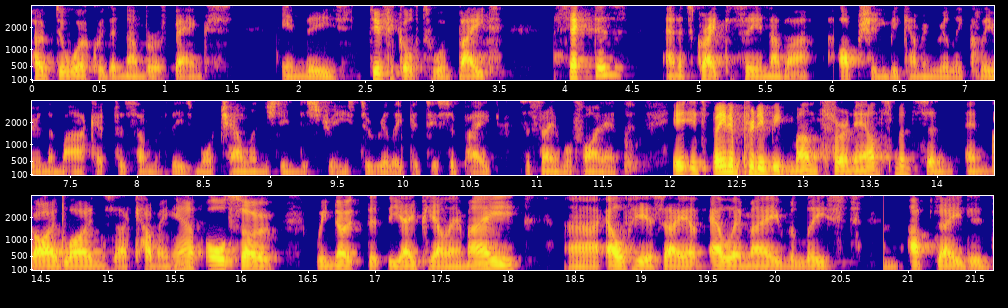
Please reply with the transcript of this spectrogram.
Hope to work with a number of banks in these difficult to abate sectors. And it's great to see another option becoming really clear in the market for some of these more challenged industries to really participate sustainable finance. It's been a pretty big month for announcements and, and guidelines are coming out. Also, we note that the APLMA uh, LTSA LMA released updated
